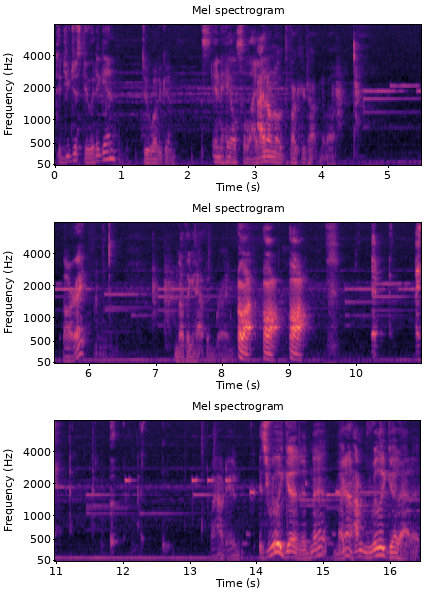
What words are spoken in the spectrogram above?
Did you just do it again? Do what again? Inhale saliva. I don't know what the fuck you're talking about. All right. Nothing happened, Brian. Ah ah ah. Wow, dude. It's really good, isn't it? Like, Yeah. I'm really good at it.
